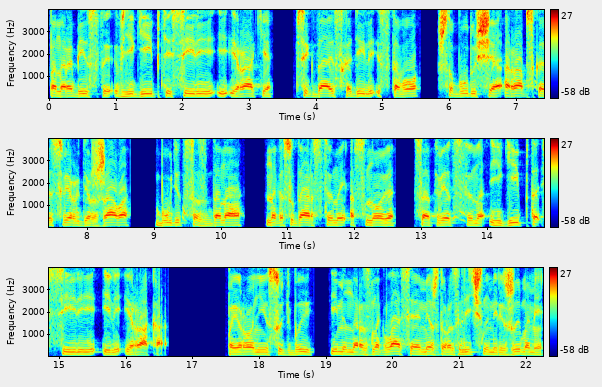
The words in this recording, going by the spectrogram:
Панарабисты в Египте, Сирии и Ираке всегда исходили из того, что будущая арабская сверхдержава будет создана на государственной основе, соответственно, Египта, Сирии или Ирака. По иронии судьбы, именно разногласия между различными режимами,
